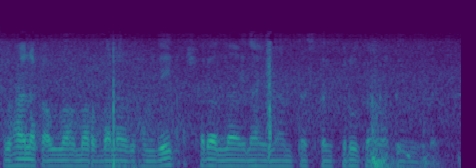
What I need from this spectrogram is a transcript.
Subhanaka Allahumma rabbana bihamdik asyhadu an la ilaha illa anta astaghfiruka wa atubu ilaik.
